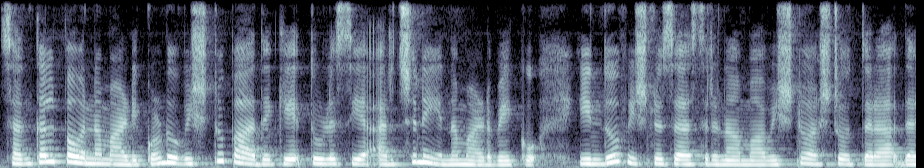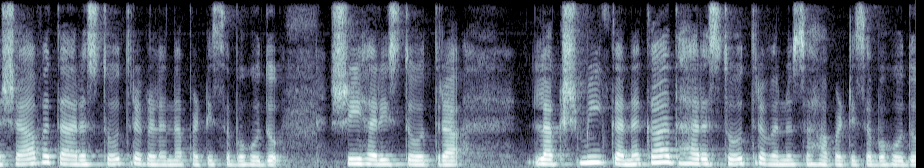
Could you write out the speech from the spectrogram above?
ಸಂಕಲ್ಪವನ್ನು ಮಾಡಿಕೊಂಡು ವಿಷ್ಣು ಪಾದಕ್ಕೆ ತುಳಸಿಯ ಅರ್ಚನೆಯನ್ನು ಮಾಡಬೇಕು. ಇಂದು ವಿಷ್ಣು ಸಹಸ್ರನಾಮ, ವಿಷ್ಣು ಅಷ್ಟೋತ್ತರ, ದಶಾವತಾರ ಸ್ತೋತ್ರಗಳನ್ನು ಪಠಿಸಬಹುದು. ಶ್ರೀಹರಿ ಸ್ತೋತ್ರ, ಲಕ್ಷ್ಮೀ ಕನಕಾಧಾರ ಸ್ತೋತ್ರವನ್ನು ಸಹ ಪಠಿಸಬಹುದು.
